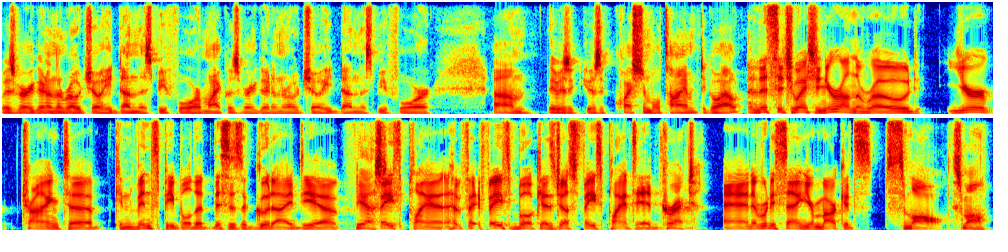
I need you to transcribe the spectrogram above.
was very good on the roadshow. He'd done this before. Mike was very good on the roadshow. He'd done this before. Um, it was a, it was a questionable time to go out. In this situation, you're on the road. You're trying to convince people that this is a good idea. Yes. Face plant. Fa- Facebook has just face planted, Correct. and everybody's saying your market's small, Small.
